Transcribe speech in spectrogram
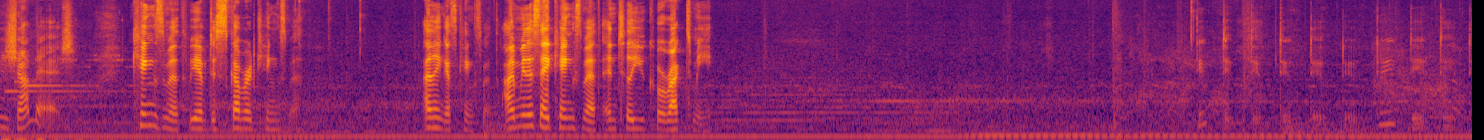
Jamais. Kingsmouth. We have discovered Kingsmouth. I think it's Kingsmouth. I'm going to say Kingsmouth until you correct me. Doop, doop, doop, doop, doop, doop, doop, doop, doop.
